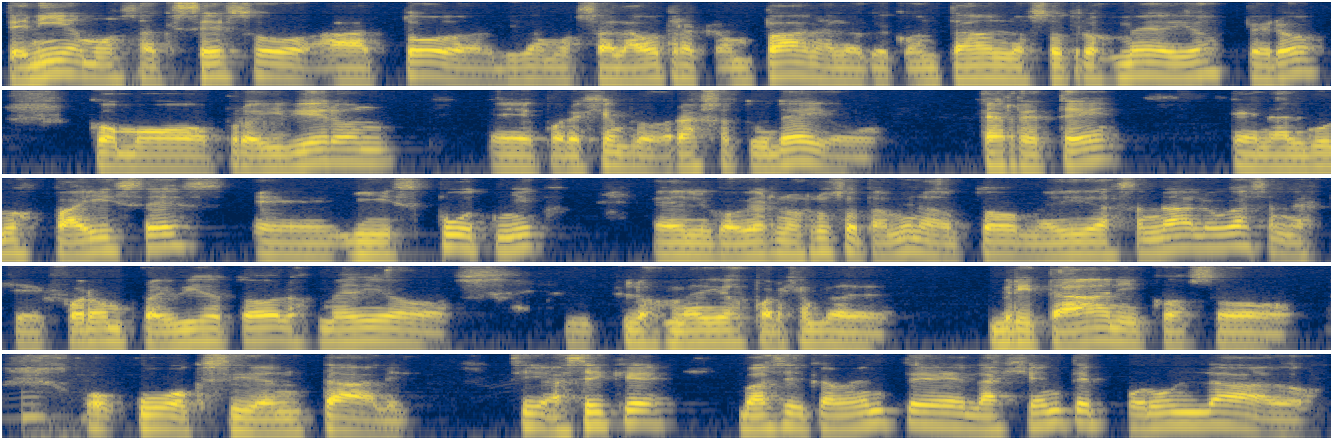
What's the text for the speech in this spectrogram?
teníamos acceso a toda, digamos, a la otra campana, lo que contaban los otros medios, pero como prohibieron eh, por ejemplo, Russia Today o RT en algunos países eh, y Sputnik, el gobierno ruso también adoptó medidas análogas en las que fueron prohibidos todos los medios, los medios, por ejemplo, británicos o, u occidentales. Sí, así que básicamente la gente, por un lado,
